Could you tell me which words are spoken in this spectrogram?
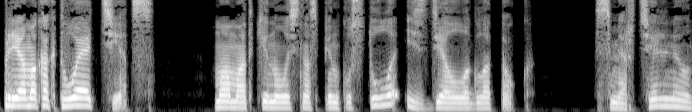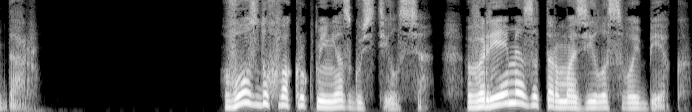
прямо как твой отец. Мама откинулась на спинку стула и сделала глоток. Смертельный удар. Воздух вокруг меня сгустился. Время затормозило свой бег.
